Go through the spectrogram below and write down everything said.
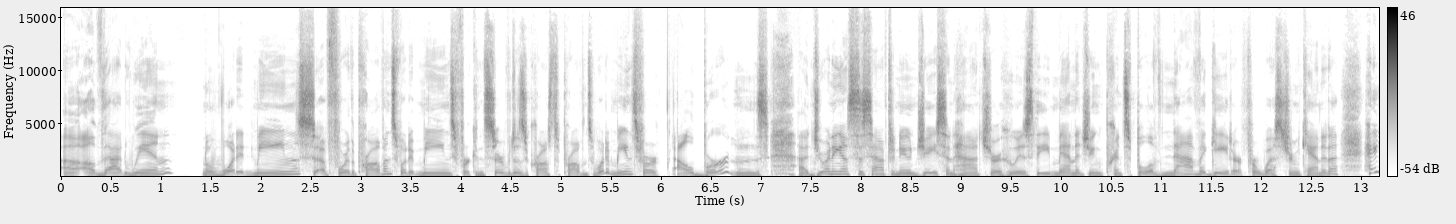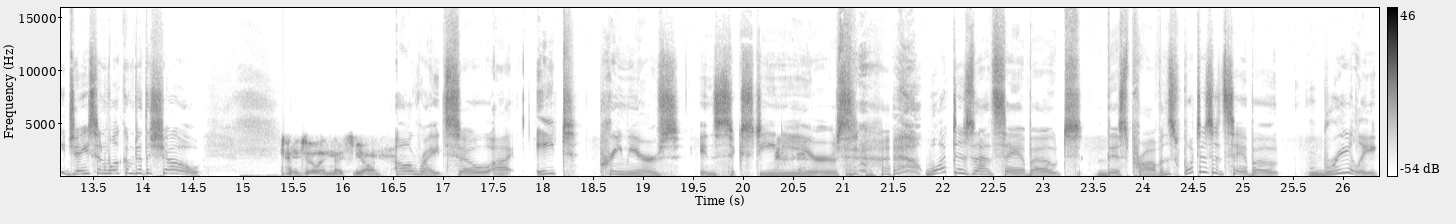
uh, of that win what it means for the province, what it means for conservatives across the province, what it means for Albertans. Uh, joining us this afternoon, Jason Hatcher, who is the managing principal of Navigator for Western Canada. Hey, Jason, welcome to the show. Hey, Joanne, nice to be on. All right, so uh, eight premiers in 16 years. what does that say about this province? What does it say about really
